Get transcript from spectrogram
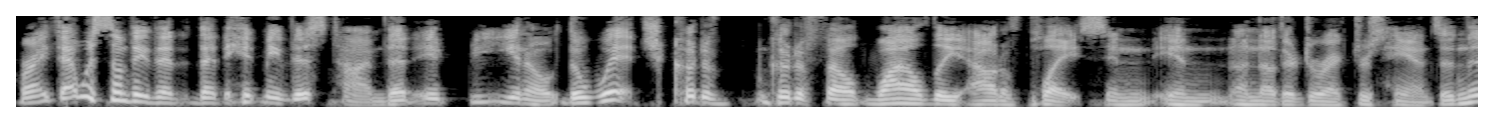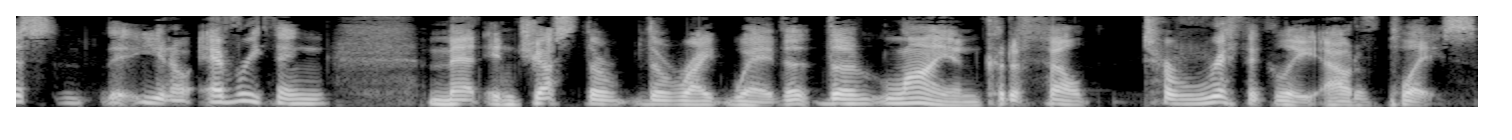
right? That was something that, that hit me this time that it, you know, the witch could have, could have felt wildly out of place in, in another director's hands. And this, you know, everything met in just the, the right way. The, the lion could have felt terrifically out of place.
